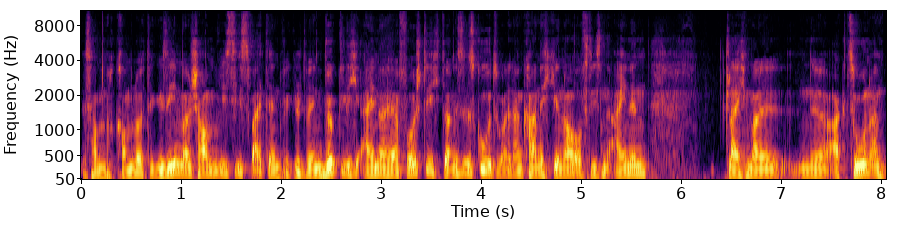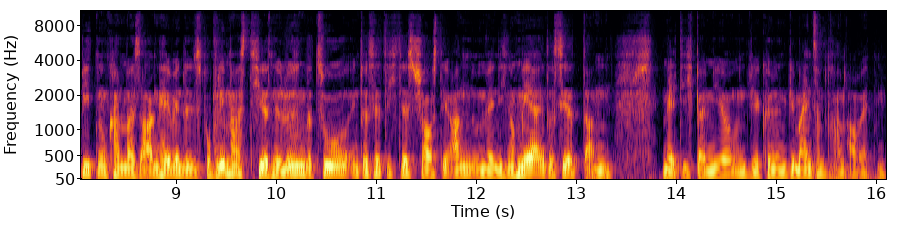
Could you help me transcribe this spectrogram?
es haben noch kaum Leute gesehen. Mal schauen, wie es sich weiterentwickelt. Wenn wirklich einer hervorsticht, dann ist es gut, weil dann kann ich genau auf diesen einen gleich mal eine Aktion anbieten und kann mal sagen, hey, wenn du das Problem hast, hier ist eine Lösung dazu, interessiert dich das, schau es dir an und wenn dich noch mehr interessiert, dann melde dich bei mir und wir können gemeinsam dran arbeiten.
